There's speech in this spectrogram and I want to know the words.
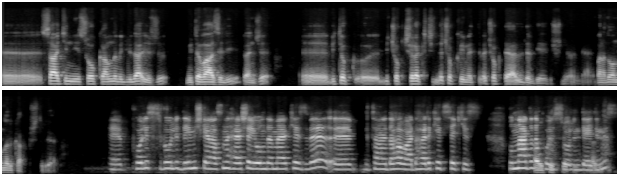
e, sakinliği, soğukkanlı ve güler yüzü, mütevaziliği bence e, birçok birçok çırak içinde çok kıymetli ve çok değerlidir diye düşünüyorum yani. Bana da onları katmıştır yani. E, polis rolü demişken aslında Her Şey Yolunda Merkez ve e, bir tane daha vardı Hareket 8. Bunlarda da Hareket polis 8, rolündeydiniz.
